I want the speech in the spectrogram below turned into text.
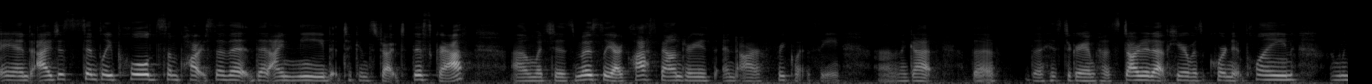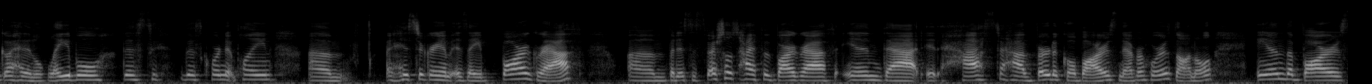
and I just simply pulled some parts of it that I need to construct this graph, um, which is mostly our class boundaries and our frequency. Um, and I got the the histogram kind of started up here with a coordinate plane. I'm going to go ahead and label this, this coordinate plane. Um, a histogram is a bar graph, um, but it's a special type of bar graph in that it has to have vertical bars, never horizontal, and the bars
